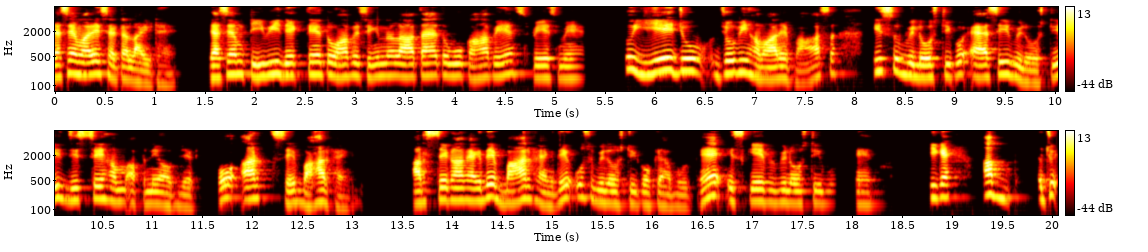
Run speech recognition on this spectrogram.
जैसे हमारे सैटेलाइट है, जैसे हम टीवी देखते हैं तो वहाँ पे सिग्नल आता है तो वो कहाँ पे है? स्पेस में है। तो ये जो जो भी हमारे पास इस वेलोसिटी को ऐसी वेलोसिटी जिससे हम अपने ऑब्जेक्ट को अर्थ से बाहर फेंक दें। अर्थ से कहाँ फेंक दे? बाहर फेंक दे। उस वेलोसिटी को क्या बोलते हैं? स्केप वेलोसिटी बोलते हैं। ठीक है? अब जो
